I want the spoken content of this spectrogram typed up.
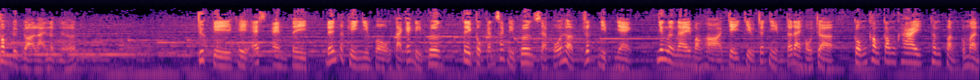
không được gọi lại lần nữa. Trước kia khi SMT đến thực hiện nhiệm vụ tại các địa phương, thì Cục Cảnh sát địa phương sẽ phối hợp rất nhịp nhàng, nhưng lần này bọn họ chỉ chịu trách nhiệm tới đây hỗ trợ, cũng không công khai thân phận của mình.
